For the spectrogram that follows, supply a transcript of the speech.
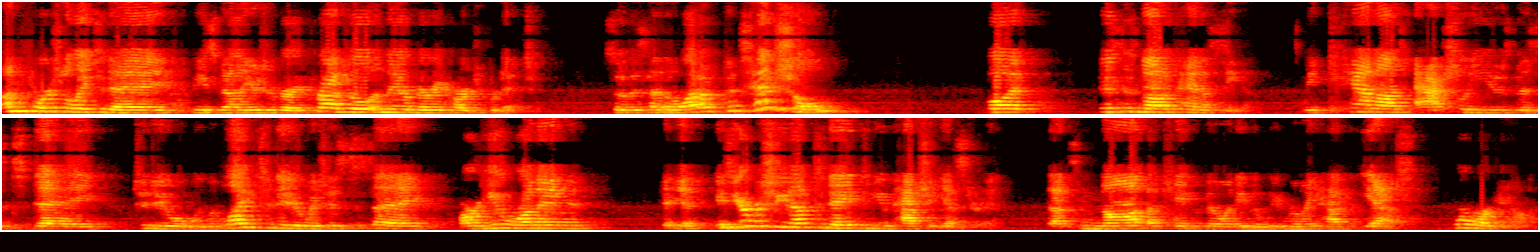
Unfortunately today, these values are very fragile and they are very hard to predict. So this has a lot of potential, but this is not a panacea. We cannot actually use this today to do what we would like to do, which is to say, are you running, is your machine up to date? Did you patch it yesterday? That's not a capability that we really have yet. We're working on it.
